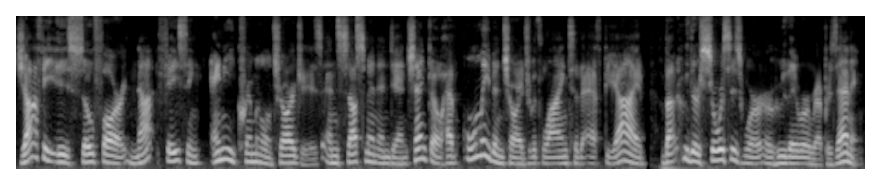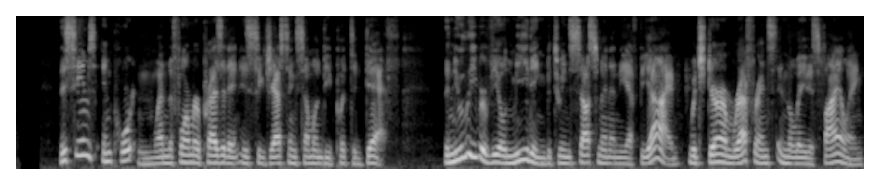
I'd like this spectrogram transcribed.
Joffe is so far not facing any criminal charges, and Sussman and Danchenko have only been charged with lying to the FBI about who their sources were or who they were representing. This seems important when the former president is suggesting someone be put to death. The newly revealed meeting between Sussman and the FBI, which Durham referenced in the latest filing,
